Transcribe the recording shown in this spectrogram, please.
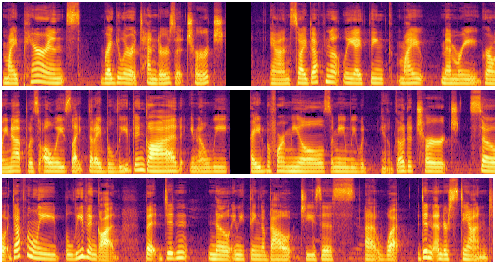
my parents, regular attenders at church. And so I definitely, I think my memory growing up was always like that I believed in God. You know, we prayed before meals. I mean, we would, you know, go to church. So definitely believed in God, but didn't know anything about Jesus, uh, what didn't understand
